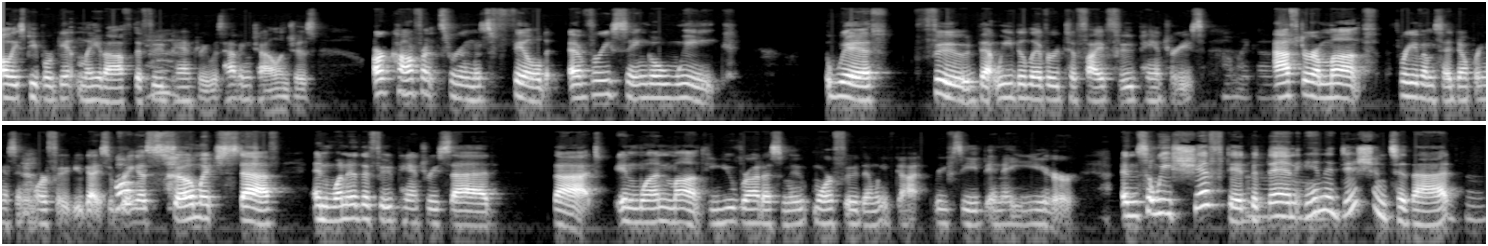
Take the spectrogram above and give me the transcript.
all these people were getting laid off. The food Yeah. pantry was having challenges. Our conference room was filled every single week with food that we delivered to five food pantries. Oh my gosh. After a month, three of them said, Don't bring us any more food. You guys would bring Oh. us so much stuff. And one of the food pantries said that in one month, you brought us mo- more food than we've got received in a year. And so we shifted. But then, Oh. in addition to that, Mhm.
